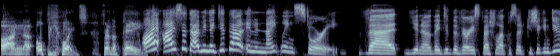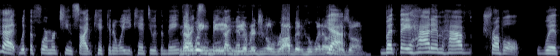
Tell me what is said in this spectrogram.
on uh, opioids for the pain. I I said that. I mean, they did that in a Nightwing story that you know they did the very special episode because you can do that with the former teen sidekick in a way you can't do with the main guy. 'cause the Nightwing main guy being the never- original Robin who went out Yeah. on his own. but they had him have trouble with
